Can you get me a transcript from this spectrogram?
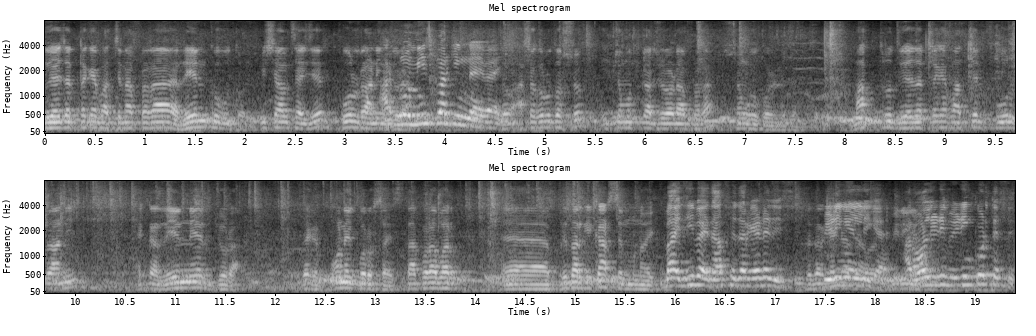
দুই হাজার টাকায় পাচ্ছেন আপনারা রেন কবুতর বিশাল সাইজের ফুল রানিং আর কোনো মিস মার্কিং নাই ভাই। তো আশা করব দর্শক এই চমৎকার জোড়াটা আপনারা সংগ্রহ করে নেবেন। মাত্র দুই হাজার টাকায় পাচ্ছেন ফুল রানিং একটা রেনের জোড়া। দেখেন অনেক বড় সাইজ তারপর আবার ফেদার কি কাটছেন মনে হয় ভাই জি ভাই দা ফেদার কেটে দিচ্ছি ব্রিডিং এর লিগে। আর অলরেডি ব্রিডিং করতেছে।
